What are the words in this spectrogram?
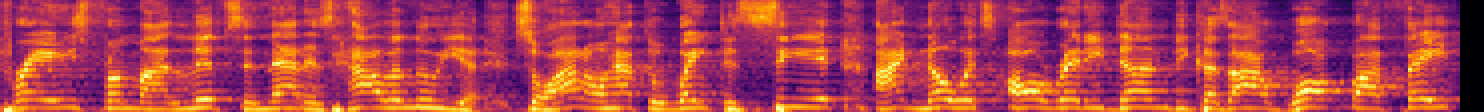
praise from my lips, and that is hallelujah. So I don't have to wait to see it. I know it's already done because I walk by faith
